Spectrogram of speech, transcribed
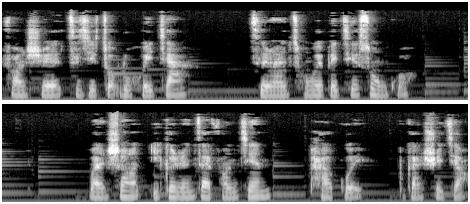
放学自己走路回家，自然从未被接送过。晚上一个人在房间，怕鬼，不敢睡觉。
